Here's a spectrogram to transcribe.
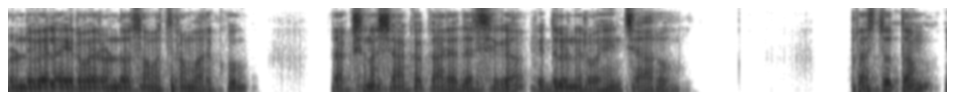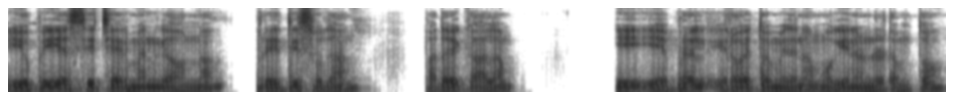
రెండు వేల ఇరవై రెండో సంవత్సరం వరకు రక్షణ శాఖ కార్యదర్శిగా విధులు నిర్వహించారు. ప్రస్తుతం యూపీఎస్సీ చైర్మన్గా ఉన్న ప్రీతి సుదాన్ పదవీకాలం ఈ ఏప్రిల్ ఇరవై తొమ్మిదిన ముగినుండటంతో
